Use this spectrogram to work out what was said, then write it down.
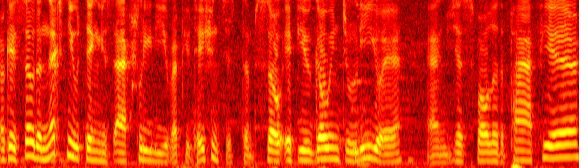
Okay, so the next new thing is actually the reputation system. So if you go into Liyue and just follow the path here,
